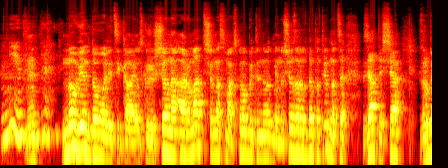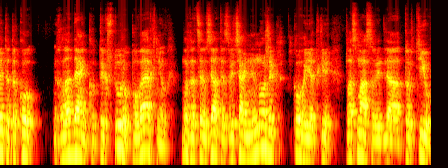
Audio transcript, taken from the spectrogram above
Ні, Ні? Ну він доволі цікавий. Я вам скажу, що на аромат, що на смак. Спробуйте неодмінно. Що зараз буде потрібно, це взяти ще, зробити таку гладеньку текстуру, поверхню. Можна це взяти звичайний ножик, кого є такий пластмасовий для тортів.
